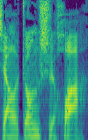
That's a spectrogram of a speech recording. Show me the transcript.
小装饰画。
